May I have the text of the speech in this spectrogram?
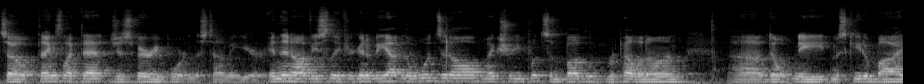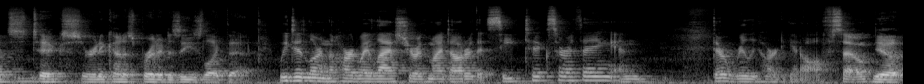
so things like that just very important this time of year. And then obviously, if you're going to be out in the woods at all, make sure you put some bug repellent on. Uh, don't need mosquito bites, ticks, or any kind of spread of disease like that. We did learn the hard way last year with my daughter that seed ticks are a thing, and they're really hard to get off. So Yeah.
